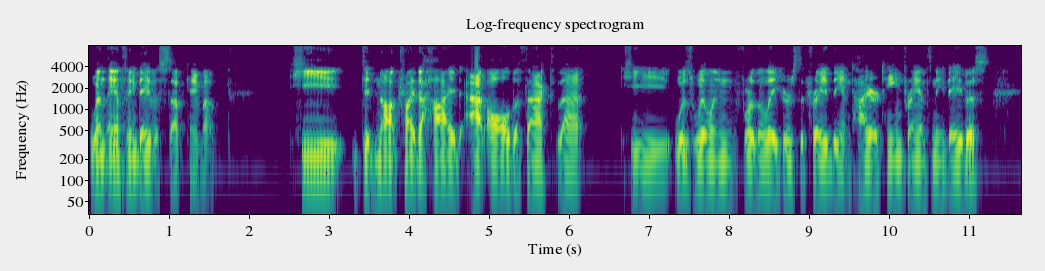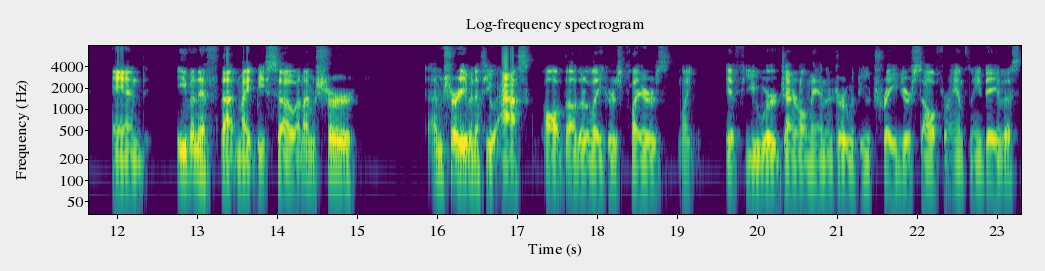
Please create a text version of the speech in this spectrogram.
when Anthony Davis stuff came up he did not try to hide at all the fact that he was willing for the Lakers to trade the entire team for Anthony Davis. And even if that might be so, and I'm sure I'm sure even if you ask all the other Lakers players, like if you were general manager, would you trade yourself for Anthony Davis?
